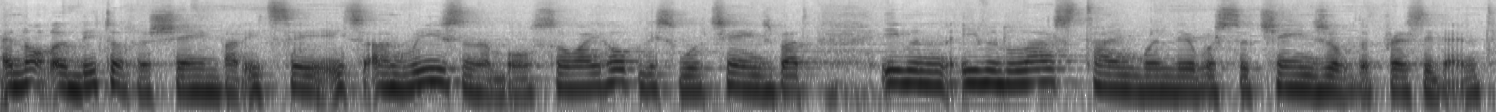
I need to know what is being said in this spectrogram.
And not a bit of a shame, but it's a, it's unreasonable. So I hope this will change. But even even last time when there was a change of the president,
